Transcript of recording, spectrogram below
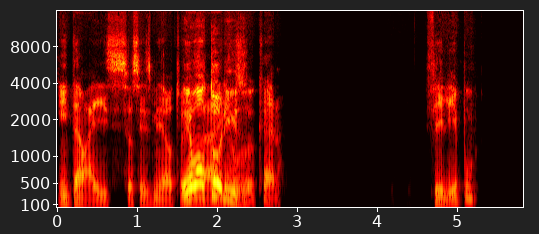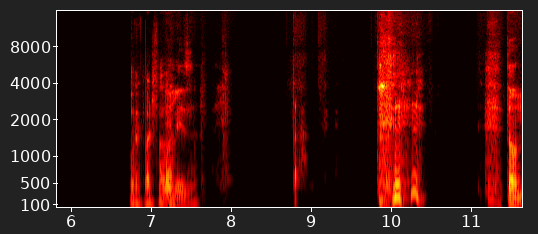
Então, aí se vocês me autorizarem, Eu autorizo. Eu, eu quero. Filipe, Pô, Pode falar. Beleza. Então,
